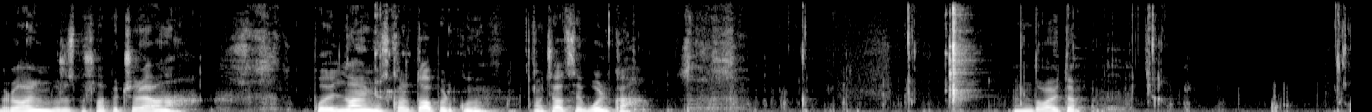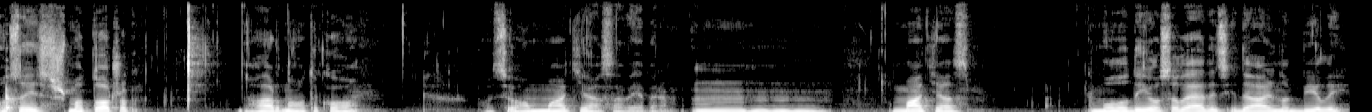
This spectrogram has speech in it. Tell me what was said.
Реально дуже смачна печеревина. Поєднання з картопелькою. Оця цибулька. Ну, Давайте оцей шматочок гарного такого оцього матіаса виберемо. Матіас, молодий оселедець, ідеально білий.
